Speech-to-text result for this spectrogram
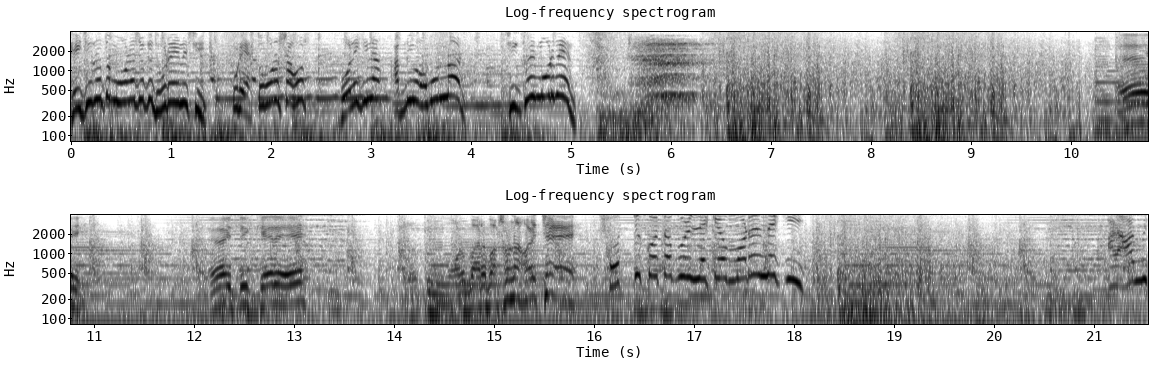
সেই জন্য তো মহারাজ ওকে ধরে এনেছি। ওর এত বড় সাহস বলে কি না আপনি অমর নন শীঘ্রই মরবেন। এই এই তুই কে রে? তোর কি মরবার বাসনা হয়েছে? সত্যি কথা বললে কেউ মরে নাকি? আমি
